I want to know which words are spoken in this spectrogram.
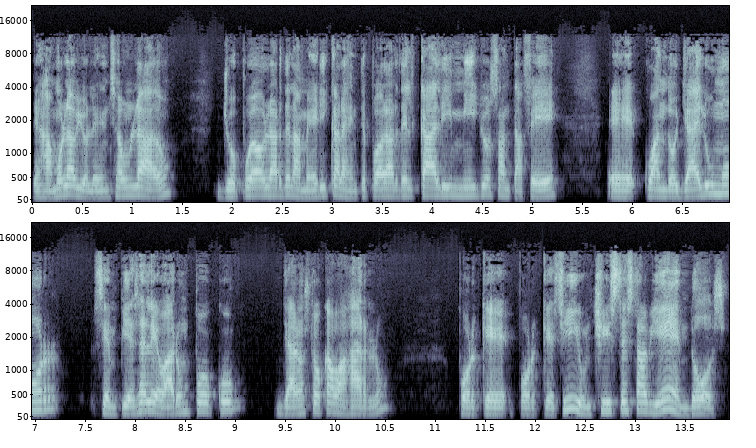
dejamos la violencia a un lado yo puedo hablar del América, la gente puede hablar del Cali, Millo, Santa Fe. Eh, cuando ya el humor se empieza a elevar un poco, ya nos toca bajarlo, porque, porque sí, un chiste está bien, dos,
